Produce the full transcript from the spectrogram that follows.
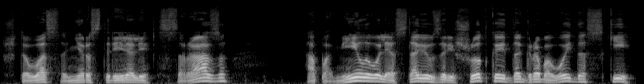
что вас не расстреляли сразу, а помиловали, оставив за решеткой до гробовой доски.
